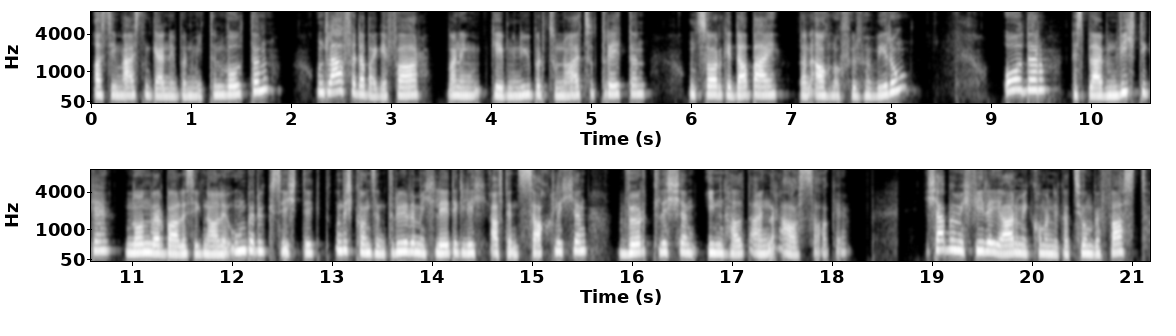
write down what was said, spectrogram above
als die meisten gerne übermitteln wollten und laufe dabei Gefahr, meinem Gegenüber zu nahe zu treten und sorge dabei dann auch noch für Verwirrung. Oder es bleiben wichtige, nonverbale Signale unberücksichtigt und ich konzentriere mich lediglich auf den sachlichen, wörtlichen Inhalt einer Aussage. Ich habe mich viele Jahre mit Kommunikation befasst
